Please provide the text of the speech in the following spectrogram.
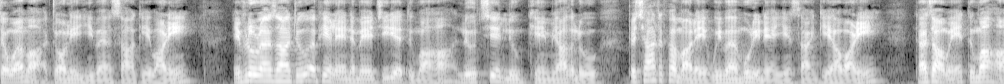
တဝန်းမှာအတော်လေးရည်ပန်းစားခဲ့ပါတယ်။ influencer တူအဖြစ်လည်းနာမည်ကြီးတဲ့သူမဟာလူချစ်လူခင်များသလိုတခြားတစ်ဖက်မှာလည်းဝေဖန်မှုတွေနဲ့ရင်ဆိုင်ခဲ့ရပါတယ်။ဒါကြောင့်ပဲသူမဟာ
